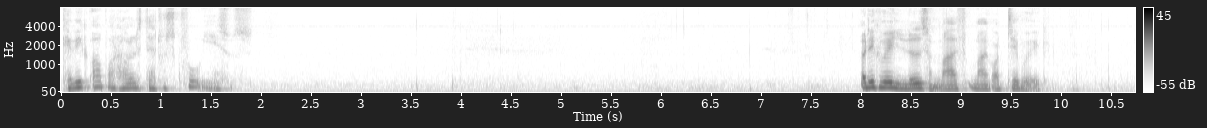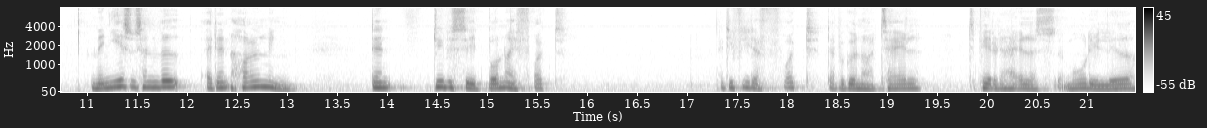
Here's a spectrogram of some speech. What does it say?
Kan vi ikke opretholde status quo, Jesus? Og det kunne egentlig lyde som meget, meget godt tilbud, ikke? Men Jesus han ved, at den holdning, den dybest set bunder i frygt. At det er fordi, der er frygt, der begynder at tale til Peter, den her ellers modige leder.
